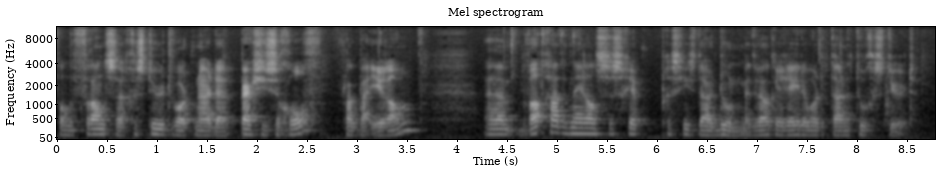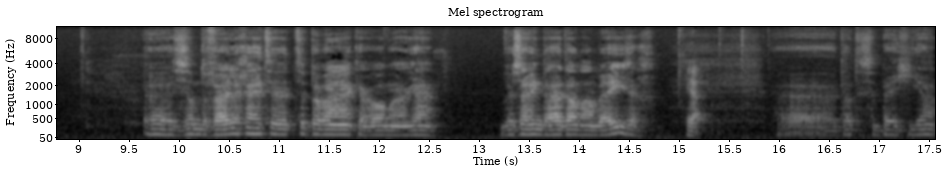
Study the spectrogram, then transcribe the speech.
van de Fransen gestuurd wordt naar de Perzische Golf, vlakbij Iran. Ehm, wat gaat het Nederlandse schip precies daar doen? Met welke reden wordt het daar naartoe gestuurd? Het is om de veiligheid te, te bewaken. Om, ja, we zijn daar dan aanwezig. Ja. Dat is een beetje, ja.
